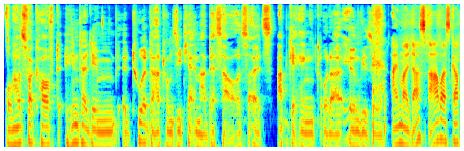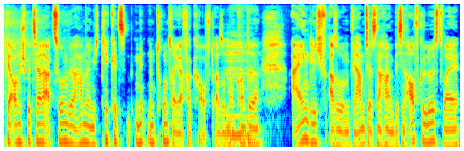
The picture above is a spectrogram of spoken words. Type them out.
Um Ausverkauft hinter dem äh, Tourdatum sieht ja immer besser aus als abgehängt oder irgendwie so. Einmal das, aber es gab ja auch eine spezielle Aktion. Wir haben nämlich Tickets mit einem Tonträger verkauft. Also man mhm. konnte eigentlich, also wir haben es jetzt nachher ein bisschen aufgelöst, weil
